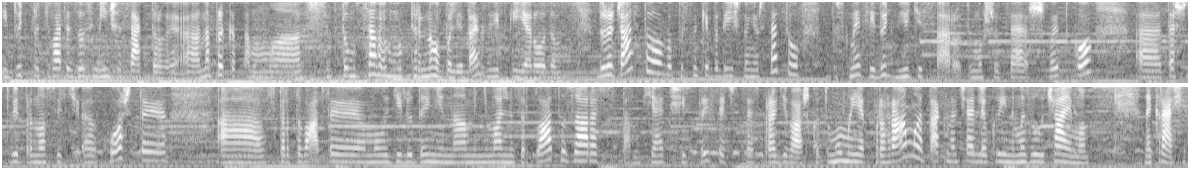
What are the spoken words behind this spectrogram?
йдуть працювати в зовсім інші сектори. Наприклад, там в тому самому Тернополі, так звідки я родом, дуже часто випускники педагогічного університету, випускниці йдуть в beauty сферу, тому що це швидко, те, що тобі приносить е, кошти. А стартувати молодій людині на мінімальну зарплату зараз там 5-6 тисяч це справді важко. Тому ми, як програма, так навчання для України, ми залучаємо найкращих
